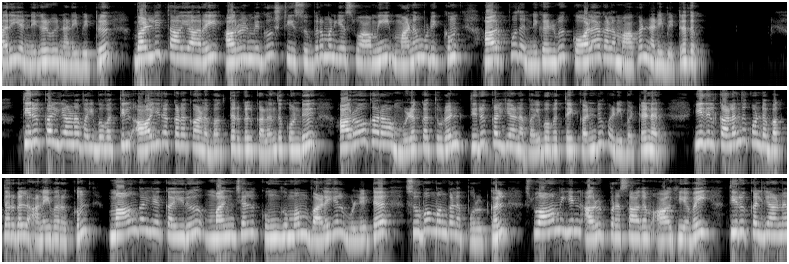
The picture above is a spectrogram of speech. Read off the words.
அரிய நிகழ்வு நடைபெற்று வள்ளி தாயாரை அருள்மிகு ஸ்ரீ சுப்பிரமணிய சுவாமி மணமுடிக்கும் அற்புத நிகழ்வு கோலாகலமாக நடைபெற்றது. திருக்கல்யாண வைபவத்தில் ஆயிரக்கணக்கான பக்தர்கள் கலந்து கொண்டு அரோகரா முழக்கத்துடன் திருக்கல்யாண வைபவத்தை கண்டு வழிபட்டனர். இதில் கலந்து கொண்ட பக்தர்கள் அனைவருக்கும் மாங்கல்ய கயிறு மஞ்சள் குங்குமம் வளையல் உள்ளிட்ட சுபமங்கல பொருட்கள் சுவாமியின் அருட்பிரசாதம் ஆகியவை திருக்கல்யாண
